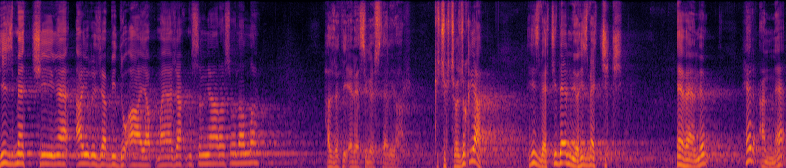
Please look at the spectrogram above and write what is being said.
hizmetçiğine ayrıca bir dua yapmayacak mısın ya Resulallah? Hazreti Enes'i gösteriyor. Küçük çocuk ya, hizmetçi denmiyor, hizmetçik. Efendim, Her anne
